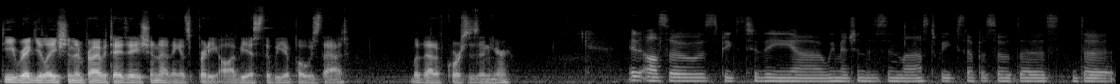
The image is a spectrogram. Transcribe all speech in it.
Deregulation and privatization, I think it's pretty obvious that we oppose that. But that, of course, is in here. It also speaks to the uh, we mentioned this in last week's episode the the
